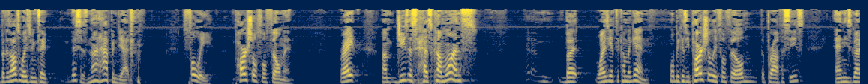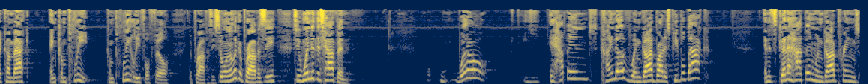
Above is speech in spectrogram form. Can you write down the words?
but there's also ways we can say, this has not happened yet. Fully. Partial fulfillment. Right? Um, Jesus has come once, but why does he have to come again? Well, because he partially fulfilled the prophecies, and he's going to come back and complete, completely fulfill the prophecy. So when we look at prophecy, see, when did this happen? Well, it happened kind of when God brought his people back. And it's going to happen when God brings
